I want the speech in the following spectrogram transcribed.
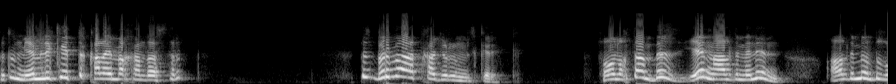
бүкіл мемлекетті қалаймақандастырып біз бір бағытқа жүруіміз керек сондықтан біз ең алдыменен алдымен біз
